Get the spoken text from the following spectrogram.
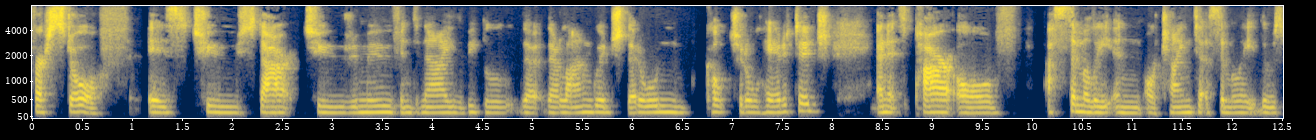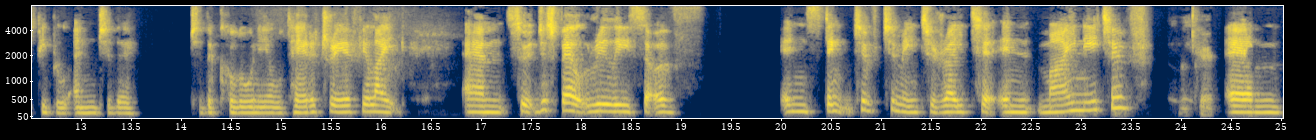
first off is to start to remove and deny the people their, their language, their own cultural heritage. And it's part of assimilating or trying to assimilate those people into the to the colonial territory, if you like. Um, so it just felt really sort of instinctive to me to write it in my native. Okay. Um,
